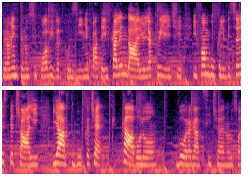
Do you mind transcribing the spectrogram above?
veramente non si può vivere così. Mi fate il calendario, gli acrilici, i fanbook, le edizioni speciali, gli artbook, cioè, che cavolo. Boh ragazzi, cioè non lo so.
